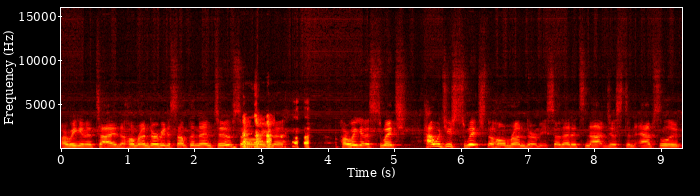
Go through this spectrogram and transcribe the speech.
are we going to tie the home run derby to something then too? So are we going to are we going to switch? How would you switch the home run derby so that it's not just an absolute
